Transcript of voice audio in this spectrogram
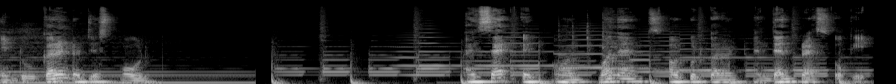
into current adjust mode. I set it on 1 amps output current and then press OK.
